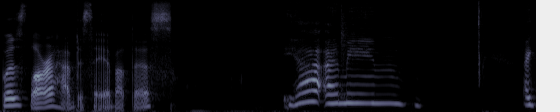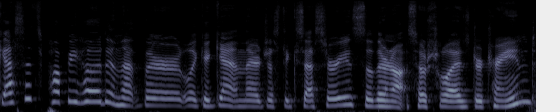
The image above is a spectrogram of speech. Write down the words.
What does Laura have to say about this? Yeah, I mean, I guess it's puppyhood and that they're like again, they're just accessories, so they're not socialized or trained.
